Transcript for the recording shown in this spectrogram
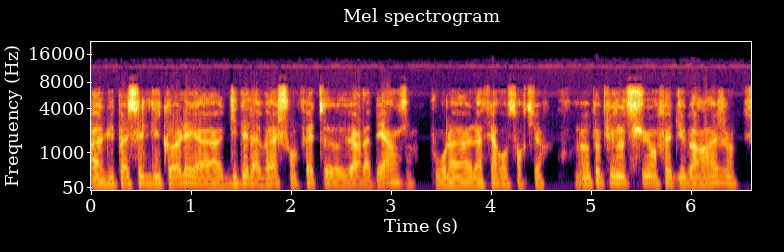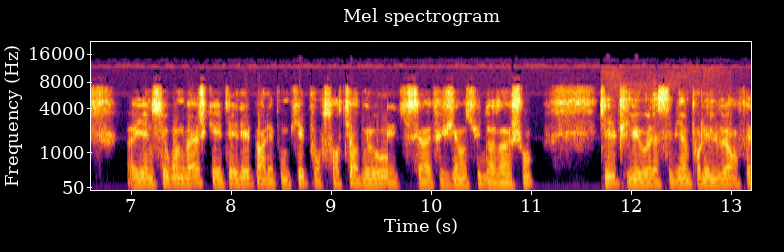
à lui passer le licol et à guider la vache en fait euh, vers la berge pour la, la faire ressortir. Un peu plus au-dessus en fait du barrage, il y a une seconde vache qui a été aidée par les pompiers pour sortir de l'eau et qui s'est réfugiée ensuite dans un champ. Et puis voilà, c'est bien pour l'éleveur en fait,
